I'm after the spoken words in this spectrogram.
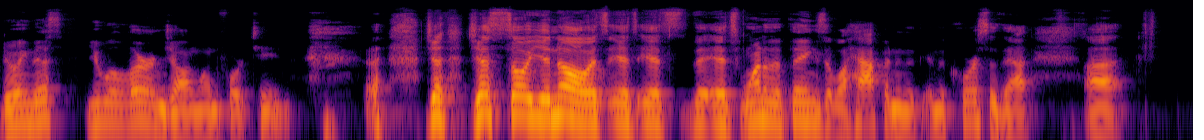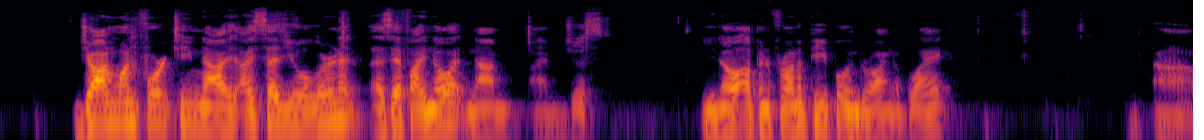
doing this, you will learn John 1.14. just, just so you know, it's, it's, it's, it's one of the things that will happen in the, in the course of that. Uh, John 1.14, now I, I, said you will learn it as if I know it, and I'm, I'm just you know, up in front of people and drawing a blank. Uh,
